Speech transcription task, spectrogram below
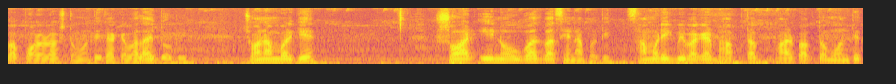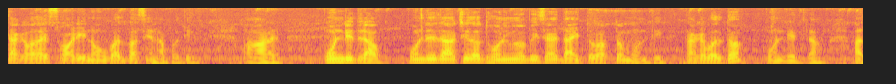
বা পররাষ্ট্রমন্ত্রী যাকে বলা হয় দবির। ছ নম্বর কি? স্বর ই নৌবাদ বা সেনাপতি। সামরিক বিভাগের ভাবতা ভারপ্রাপ্ত মন্ত্রী তাকে বলা হয় স্বর ই নৌবাদ বা সেনাপতি। আর পণ্ডিত রাও পণ্ডিত রাও ছিল ধর্মীয় বিষয়ে দায়িত্বপ্রাপ্ত মন্ত্রী, তাকে বলতো পণ্ডিত রাও আর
